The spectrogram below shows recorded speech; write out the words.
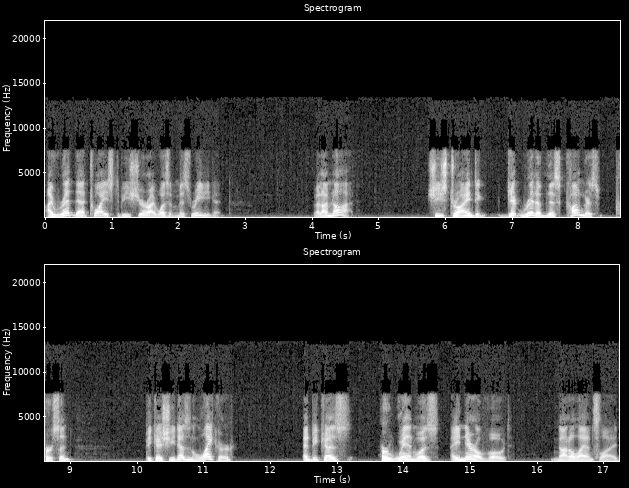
I read that twice to be sure I wasn't misreading it. But I'm not. She's trying to get rid of this congressperson because she doesn't like her and because her win was a narrow vote, not a landslide.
